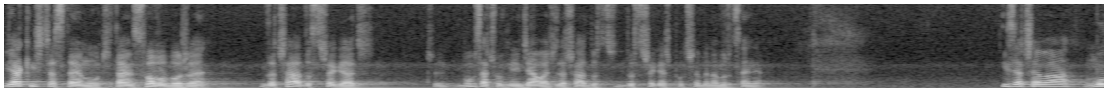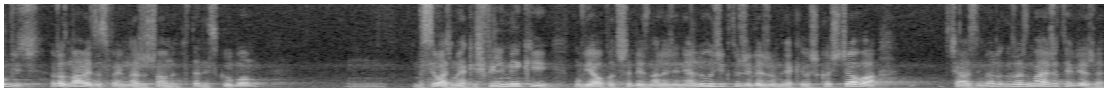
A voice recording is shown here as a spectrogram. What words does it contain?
jakiś czas temu, czytając Słowo Boże, zaczęła dostrzegać, czy Bóg zaczął w niej działać, zaczęła dostrzegać potrzebę nawrócenia. I zaczęła mówić, rozmawiać ze swoim narzeczonym, wtedy z Kubą, wysyłać mu jakieś filmiki, mówiła o potrzebie znalezienia ludzi, którzy wierzą w jakiegoś kościoła, chciała z nim rozmawiać o tej wierze.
